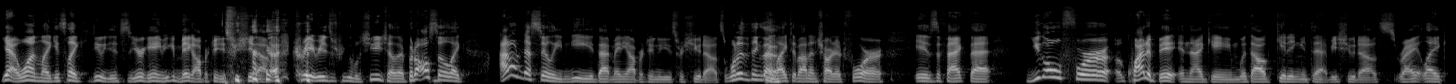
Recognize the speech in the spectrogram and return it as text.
Yeah, one like it's like dude, it's your game. You can make opportunities for shootouts, create reasons for people to shoot each other, but also like I don't necessarily need that many opportunities for shootouts. One of the things I liked about Uncharted 4 is the fact that you go for uh, quite a bit in that game without getting into heavy shootouts, right? Like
